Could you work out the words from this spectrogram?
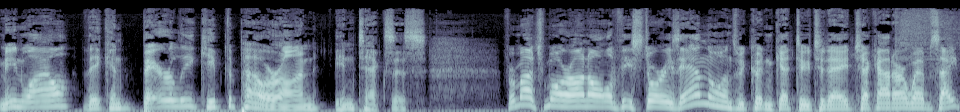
Meanwhile, they can barely keep the power on in Texas. For much more on all of these stories and the ones we couldn't get to today, check out our website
